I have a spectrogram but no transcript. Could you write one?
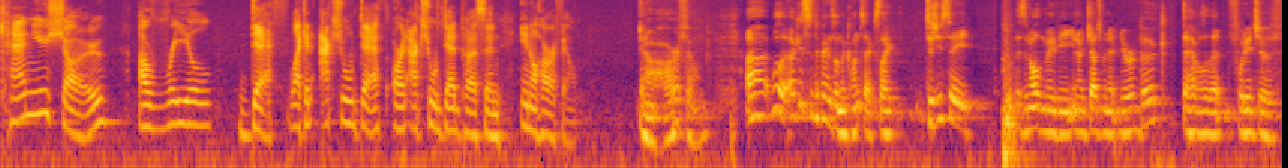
Can you show a real death, like an actual death or an actual dead person in a horror film? In a horror film? Uh, well, I guess it depends on the context. Like, did you see? There's an old movie, you know, Judgment at Nuremberg. They have all that footage of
